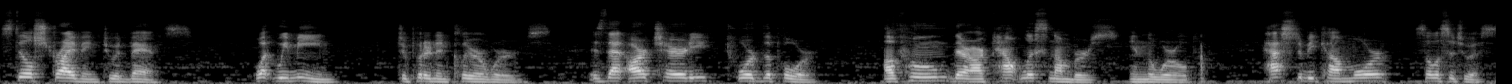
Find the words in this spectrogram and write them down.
still striving to advance. What we mean, to put it in clearer words, is that our charity toward the poor, of whom there are countless numbers in the world, has to become more solicitous,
